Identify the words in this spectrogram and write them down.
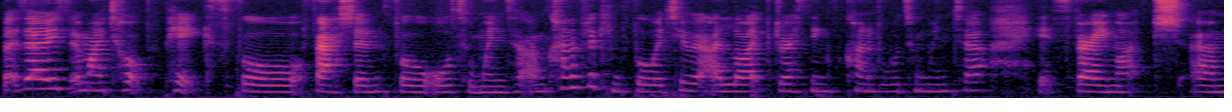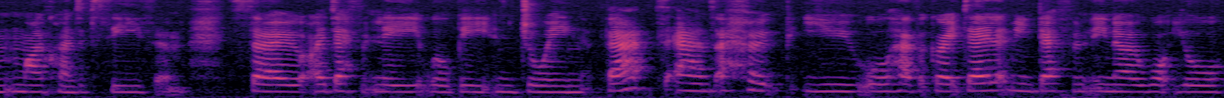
But those are my top picks for fashion for autumn winter. I'm kind of looking forward to it. I like dressing for kind of autumn winter. It's very much um, my kind of season. So I definitely will be enjoying that and I hope you all have a great day. Let me definitely know what your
